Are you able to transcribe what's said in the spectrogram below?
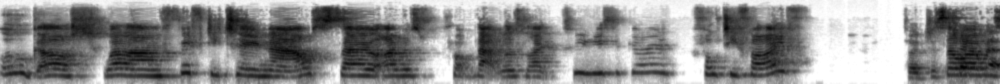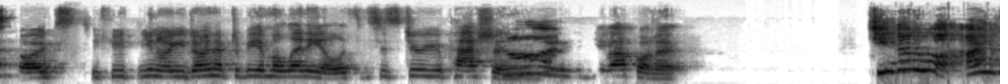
Oh gosh, well I'm 52 now, so I was that was like two years ago, 45. So just So check I was- that, folks. If you you know you don't have to be a millennial. If this is still your passion, No. you don't have to give up on it. Do you know what? I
